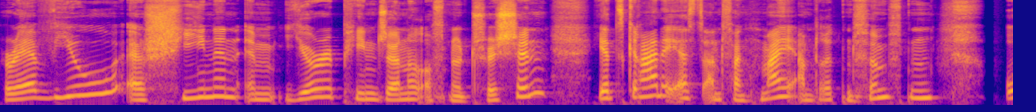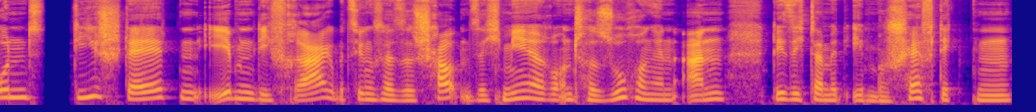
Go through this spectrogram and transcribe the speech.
Review, erschienen im European Journal of Nutrition. Jetzt gerade erst Anfang Mai, am 3.5. Und die stellten eben die Frage, beziehungsweise schauten sich mehrere Untersuchungen an, die sich damit eben beschäftigten,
